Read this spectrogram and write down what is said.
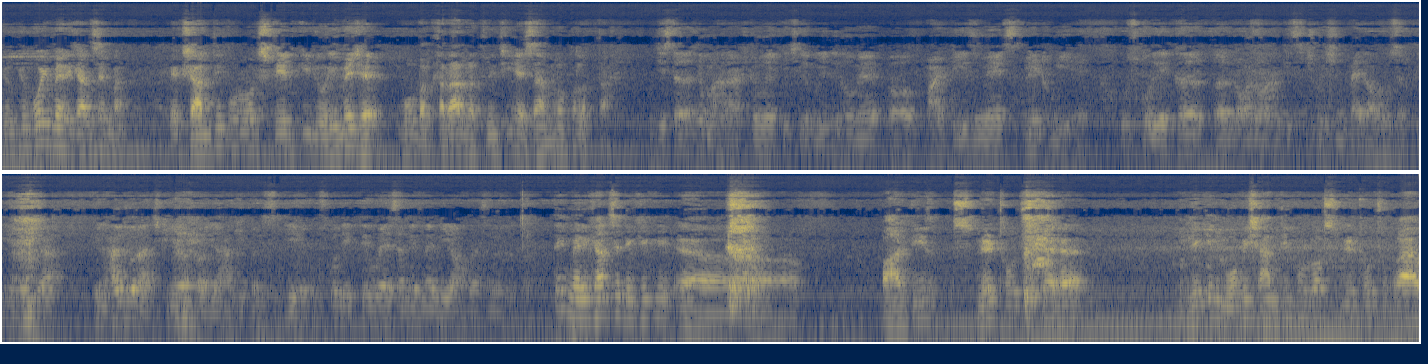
क्योंकि वही मेरे ख्याल से एक शांतिपूर्वक स्टेट की जो इमेज है, वो बरकरार रखनी चाहिए, ऐसा हम लोग को लगता है। जिस तरह से महाराष्ट्र में पिछले कुछ दिनों में पार्टीज़ में स्प्लिट हुई है उसको लेकर लॉ एंड ऑर्डर की सिचुएशन पैदा हो सकती है। या फ़िलहाल जो राजकीय अ, यहाँ की परिस्थिति है उसको देखते हुए ऐसा निर्णय लिया होगा ऐसा नहीं मेरे ख्याल से देखिए कि पार्टी स्प्लिट हो चुके हैं लेकिन वो भी शांतिपूर्वक स्प्लिट हो चुका है।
